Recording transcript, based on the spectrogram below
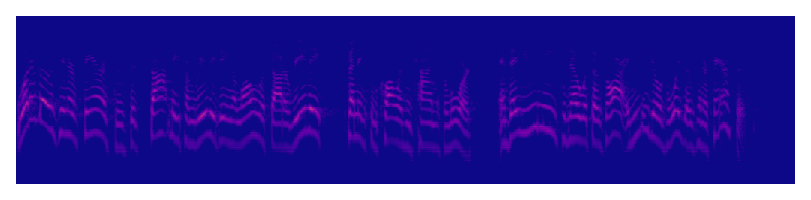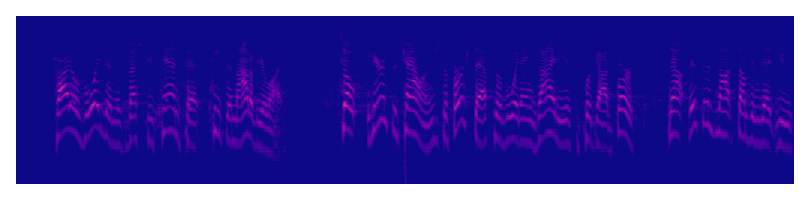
What are those interferences that stop me from really being alone with God or really spending some quality time with the Lord? And then you need to know what those are, and you need to avoid those interferences. Try to avoid them as best you can to keep them out of your life. So here's the challenge. The first step to avoid anxiety is to put God first. Now, this is not something that you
